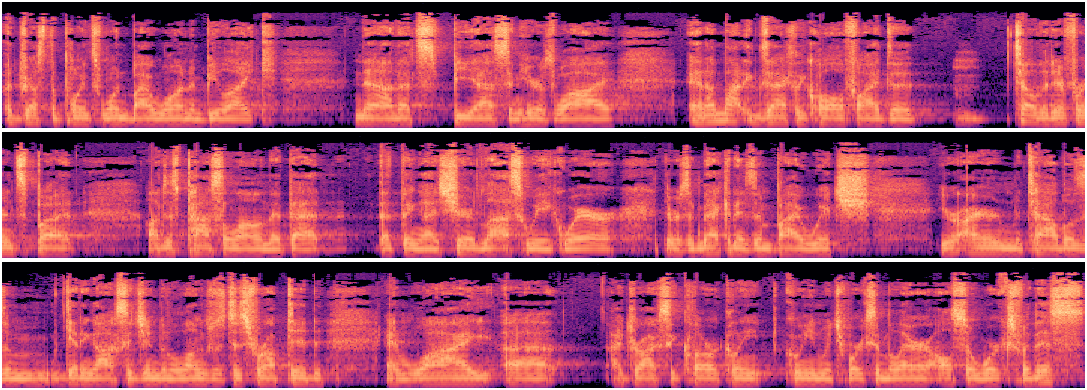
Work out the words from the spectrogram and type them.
address the points one by one and be like, nah, that's BS and here's why. And I'm not exactly qualified to tell the difference, but I'll just pass along that that, that thing I shared last week where there was a mechanism by which your iron metabolism getting oxygen to the lungs was disrupted and why uh, hydroxychloroquine, which works in malaria, also works for this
